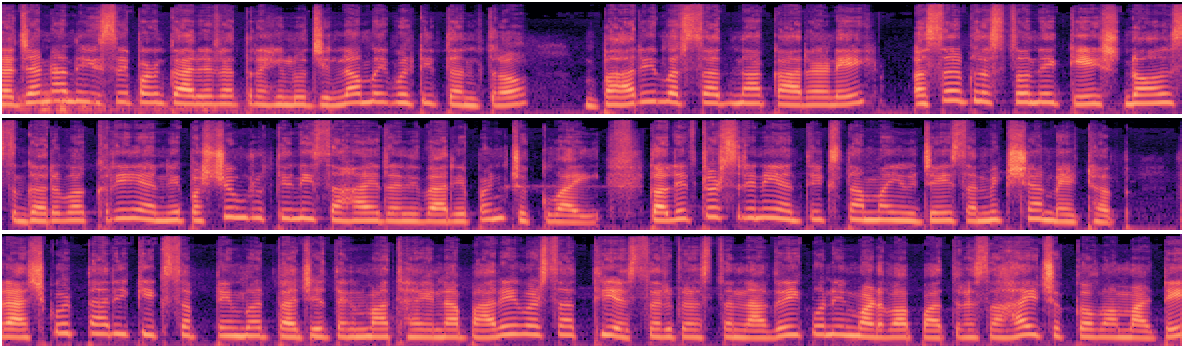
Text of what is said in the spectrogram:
રજાના દિવસે પણ કાર્યરત રહેલું જિલ્લા તંત્ર ભારે વરસાદના કારણે અસરગ્રસ્તોને કેશ ડોલ્સ, ઘરવખરી અને પશુવૃત્તિની સહાય રવિવારે પણ ચૂકવાઈ. કલેક્ટરશ્રીની અધ્યક્ષતામાં યોજાઈ સમીક્ષા બેઠક. રાજકોટ તારીખ એક સપ્ટેમ્બર તાજેતરમાં થયેલા ભારે વરસાદથી અસરગ્રસ્ત નાગરિકોને મળવાપાત્ર સહાય ચૂકવવા માટે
